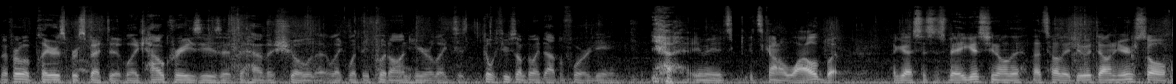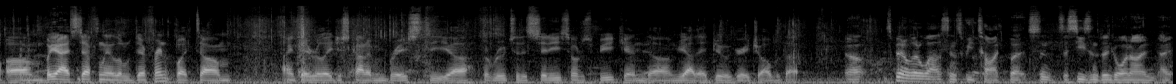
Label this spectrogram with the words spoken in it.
Now, from a player's perspective, like how crazy is it to have a show that like what they put on here, like just go through something like that before a game? Yeah, I mean it's it's kind of wild, but I guess this is Vegas. You know, that's how they do it down here. So, um, but yeah, it's definitely a little different. But um, I think they really just kind of embrace the uh, the roots of the city, so to speak, and um, yeah, they do a great job with that. Uh, it's been a little while since we talked, but since the season's been going on, uh,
